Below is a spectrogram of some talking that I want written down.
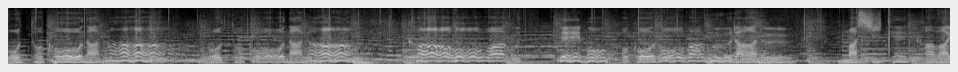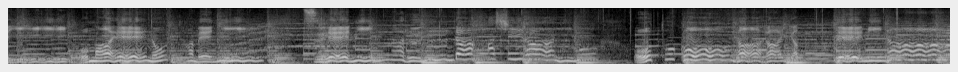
男なら男なら顔は売っても心は売らぬ。まして可愛いお前のために。杖になるんだ柱にも男ならやってみな。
